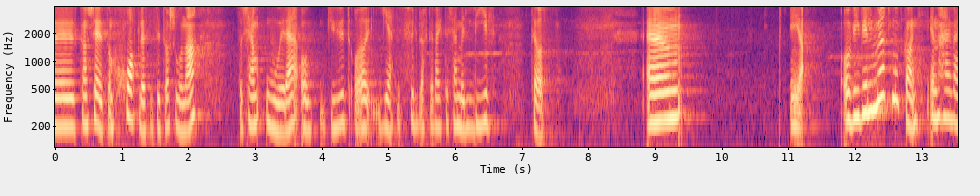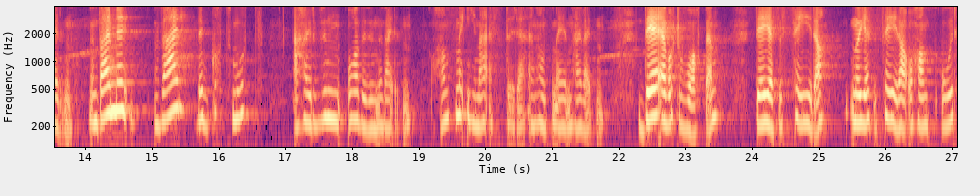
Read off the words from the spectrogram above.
uh, kan se ut som håpløse situasjoner. Så kommer Ordet og Gud og Jesus fullbrakte verk. Det kommer liv til oss. Um, ja. Og vi vil møte motgang i denne verden. Men vær, med, vær ved godt mot. Jeg har overvunnet verden. Og han som er i meg, er større enn han som er i denne verden. Det er vårt våpen. Det er Jesus seira. Når Jesus seira og hans ord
